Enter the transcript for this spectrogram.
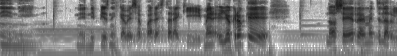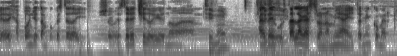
ni, ni, ni, ni pies ni cabeza para estar aquí. Yo creo que, no sé, realmente la realidad de Japón, yo tampoco he estado ahí. Yo- Estaría chido ir, ¿no? A, Simón. a Sí, sí, degustar la gastronomía y también comer.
